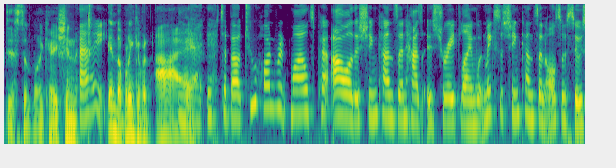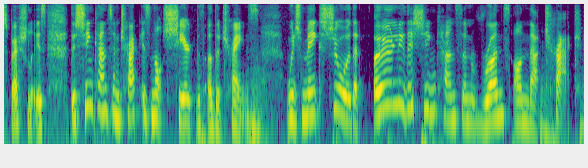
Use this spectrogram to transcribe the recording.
distant location Aye. in the blink of an eye. Yeah, it's about 200 miles per hour. The Shinkansen has a straight line. What makes the Shinkansen also so special is the Shinkansen track is not shared with other trains, hmm. which makes sure that only the Shinkansen runs on that hmm. track. Hmm.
